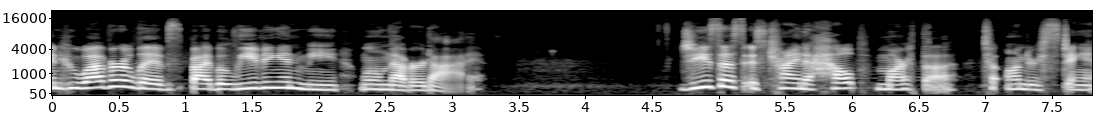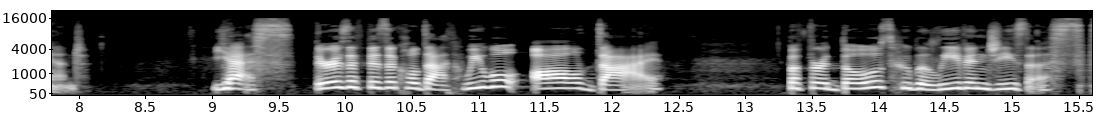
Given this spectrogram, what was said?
and whoever lives by believing in me will never die. Jesus is trying to help Martha to understand. Yes, there is a physical death. We will all die. But for those who believe in Jesus,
